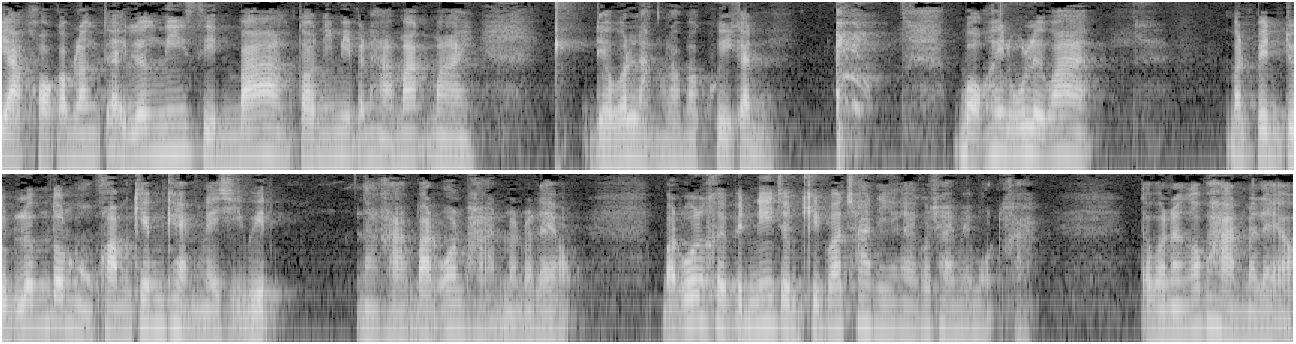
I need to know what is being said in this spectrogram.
อยากขอกำลังใจเรื่องหนี้สินบ้าง ตอนนี้มีปัญหามากมาย เดี๋ยววันหลังเรามาคุยกัน บอกให้รู้เลยว่า มันเป็นจุดเริ่มต้นของความเข้มแข็งในชีวิตนะคะบานอ้วนผ่านมันมาแล้ว บานอ้วนเคยเป็นหนี้จนคิดว่าชาตินี้ยังไงก็ใช้ไม่หมดค่ะ แต่วันนั้นก็ผ่านมาแล้ว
